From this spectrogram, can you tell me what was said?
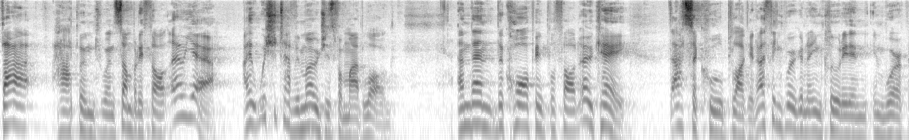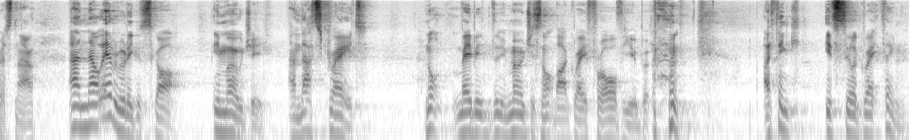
That happened when somebody thought, oh yeah, I, we should have emojis for my blog. And then the core people thought, okay, that's a cool plugin. I think we're going to include it in, in WordPress now. And now everybody's got emoji, and that's great. Not, maybe the emoji is not that great for all of you, but I think it's still a great thing.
